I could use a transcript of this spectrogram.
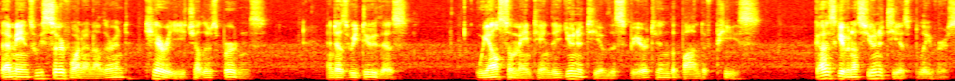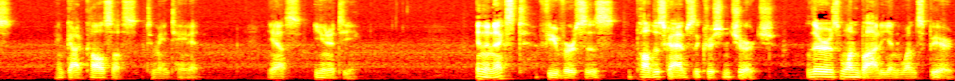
That means we serve one another and carry each other's burdens. And as we do this, we also maintain the unity of the Spirit in the bond of peace. God has given us unity as believers, and God calls us to maintain it. Yes, unity. In the next few verses, Paul describes the Christian church. There is one body and one spirit,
